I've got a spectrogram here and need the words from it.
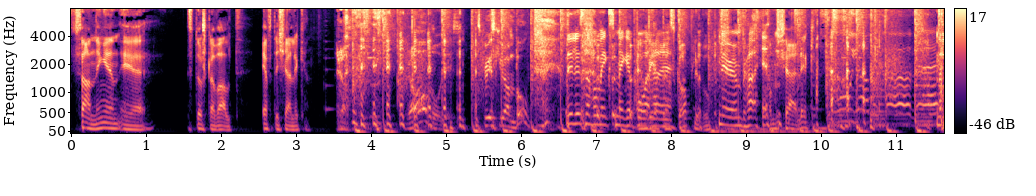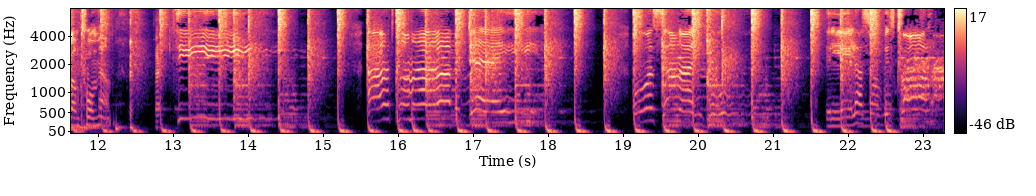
Sanningen är störst av allt, efter kärleken. Bra Bodis. Ska vi skriva en bok? Du lyssnar på Mix Megapol. En vetenskaplig bok Miriam Bryant. om kärlek. Mellan två män. Och samla lilla som finns kvar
